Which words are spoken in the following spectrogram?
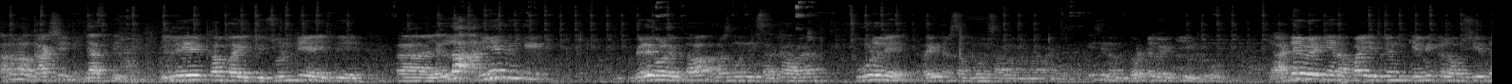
ಆದ್ರೆ ನಾವು ದ್ರಾಕ್ಷಿ ಜಾಸ್ತಿ. ಇಲ್ಲಿ ಕಬ್ಬು ಐತಿ, ಶುಂಠಿ ಐತಿ ಎಲ್ಲ ಅನೇಕ ರೀತಿ ಬೆಳೆಗಳು ಇರ್ತಾವ. ಅದರ ಸಂಬಂಧಿ ಸರ್ಕಾರ ಕೂಡಲೇ ರೈತರ ಸಂಪೂರ್ಣ ಸಾಲ ಮನ್ನಾ ಮಾಡಬೇಕು ಇದು ನಮ್ಮ ದೊಡ್ಡ ಬೇಡಿಕೆ ಇದು. ಎರಡನೇ ಬೇಡಿಕೆ ಏನಪ್ಪ ಇದ್ರೇನು ಕೆಮಿಕಲ್ ಔಷಧ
